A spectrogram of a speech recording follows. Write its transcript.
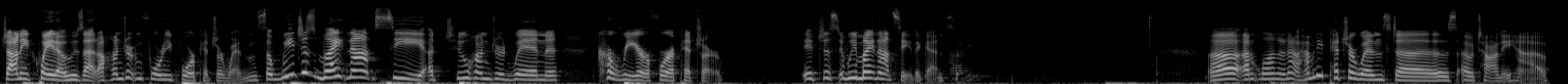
Johnny Cueto, who's at 144 pitcher wins. So we just might not see a 200 win career for a pitcher. It just we might not see it again. So- uh, I don't, well, I don't know. How many pitcher wins does Ohtani have?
